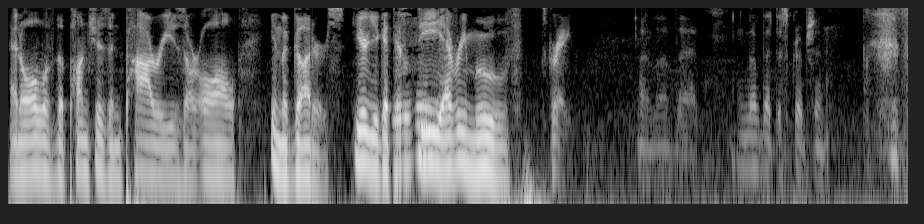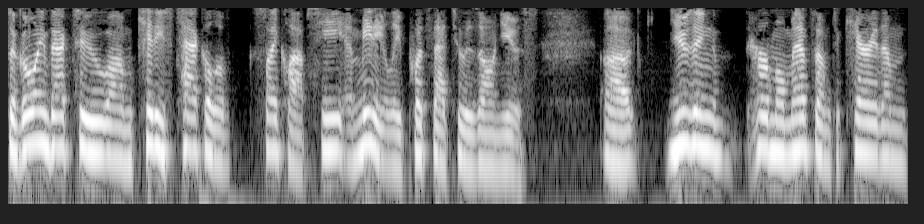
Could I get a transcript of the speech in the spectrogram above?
and all of the punches and parries are all in the gutters. Here you get to see every move. It's great. I love that. I love that description. So going back to um, Kitty's tackle of Cyclops, he immediately puts that to his own use, uh, using her momentum to carry them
